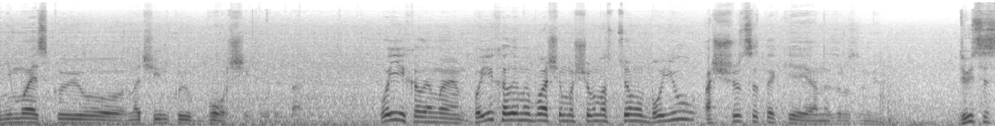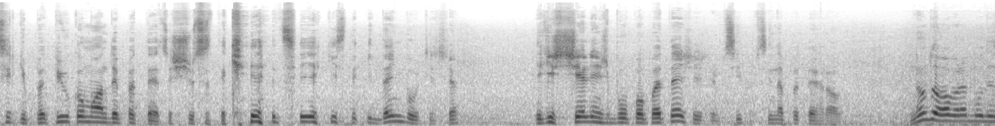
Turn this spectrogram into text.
німецькою начинкою борщик буде так. Поїхали ми. Поїхали ми бачимо, що в нас в цьому бою. А що це таке, я не зрозумів. Дивіться, скільки пів команди ПТ. Це що це таке? Це якийсь такий день був чи що? Якийсь челендж був по ПТ, чи всі, всі на ПТ грали. Ну добре, буде,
